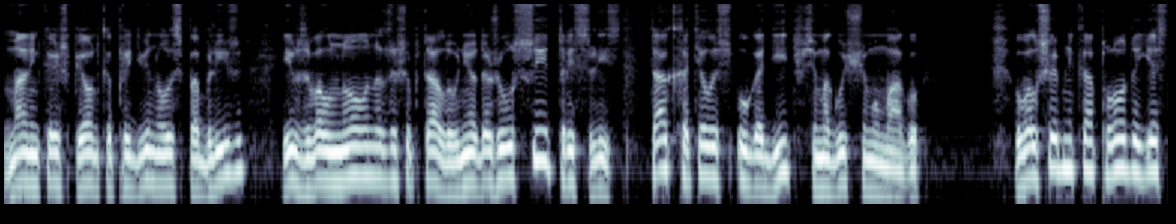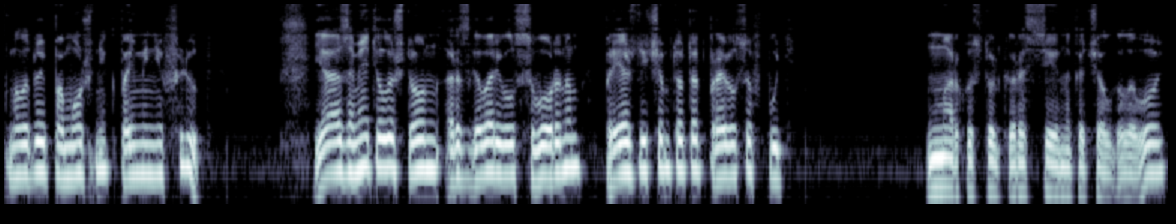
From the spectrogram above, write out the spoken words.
Маленькая шпионка придвинулась поближе и взволнованно зашептала. У нее даже усы тряслись. Так хотелось угодить всемогущему магу. У волшебника оплода есть молодой помощник по имени Флют. Я заметила, что он разговаривал с вороном, прежде чем тот отправился в путь. Маркус только рассеянно качал головой,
